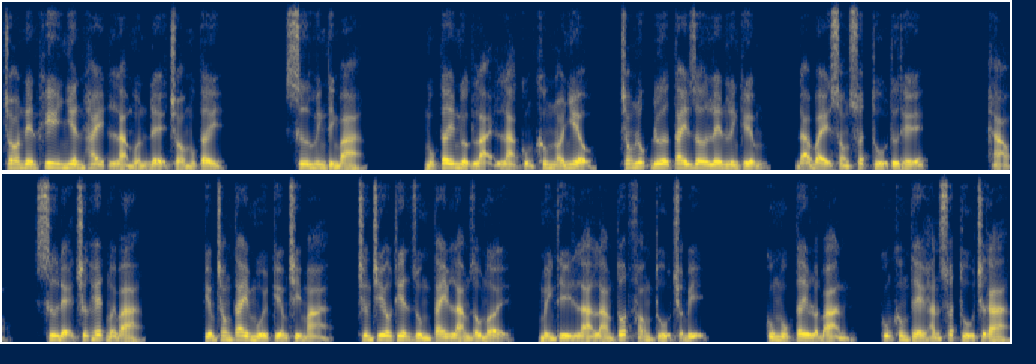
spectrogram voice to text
cho nên khi nhiên hay là muốn để cho mục tây. Sư huynh tình ba mục tây ngược lại là cũng không nói nhiều, trong lúc đưa tay giơ lên linh kiếm, đã bày xong xuất thủ tư thế. Hảo, sư đệ trước hết mười ba. Kiếm trong tay mũi kiếm chỉ mà, trương chiêu thiên dùng tay làm dấu mời, mình thì là làm tốt phòng thủ chuẩn bị. Cùng mục tây luật bàn, cũng không thể hắn xuất thủ trước ca.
